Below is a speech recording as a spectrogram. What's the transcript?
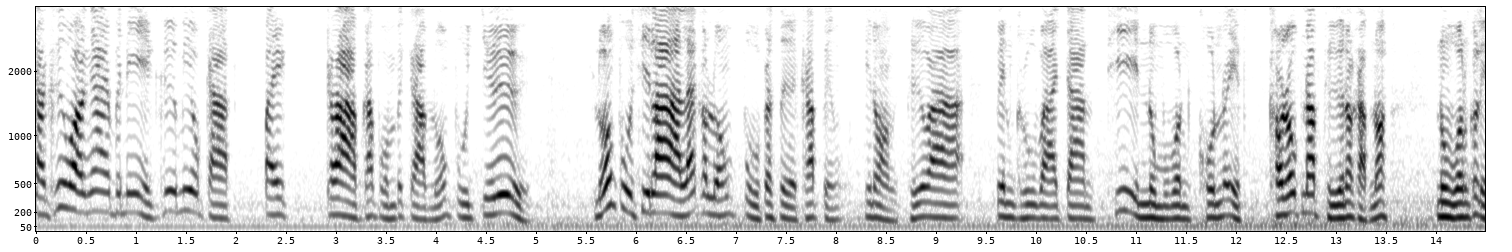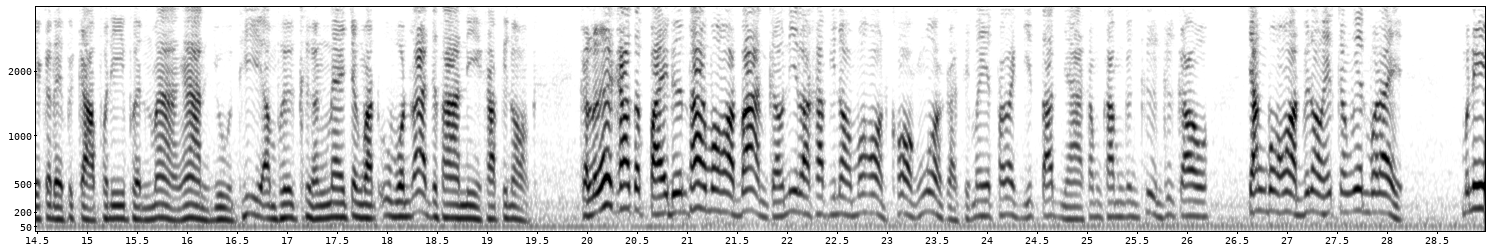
ก็คือว่าง่ายไปนี่คือมีโอกาสไปกราบครับผมไปกราบหลวงปู่จื้อ หลวงปู่ศิลาและก็หลวงปู่ประเสริฐครับพี่น้องถือว่าเป็นครูบาอาจารย์ที่หนุ่มอุบลคนร้อยเอ็ดเคารพนับถือนะครับเนาะหนุ่มอุบลก็เลยก็ได้ไปกราบพอดีเพิ่นมางานอยู่ที่อำเภอเขืองในจังหวัดอุบลราชธานีครับพี่น้องก็เลยข้าตะไปเดินทางมาฮอดบ้านเก่านี่ละครับพี่น้องมาฮอดคอกง่วกับสิมาเฮ็ดภารกิจตัดหญ้าคำคำกลางคืนคือเก่าจังบ่ฮอดพี่น้องเฮ็ดกลางเว้นบ่ได้มื้อนี้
